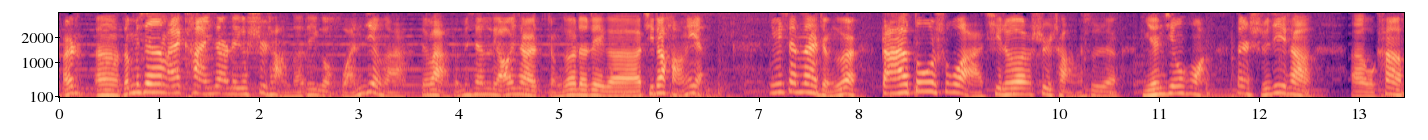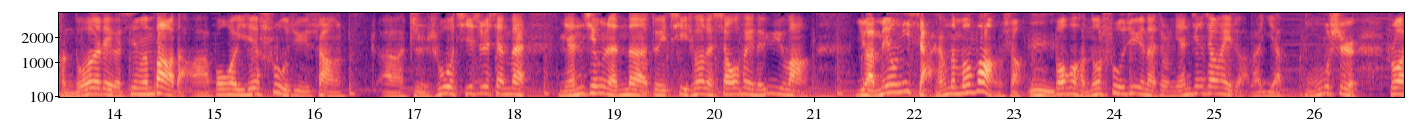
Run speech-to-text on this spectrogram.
而嗯，咱们先来看一下这个市场的这个环境啊，对吧？咱们先聊一下整个的这个汽车行业，因为现在整个大家都说啊，汽车市场是年轻化，但实际上，呃，我看了很多的这个新闻报道啊，包括一些数据上，呃，指出其实现在年轻人的对汽车的消费的欲望。远没有你想象那么旺盛，嗯，包括很多数据呢，就是年轻消费者呢，也不是说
